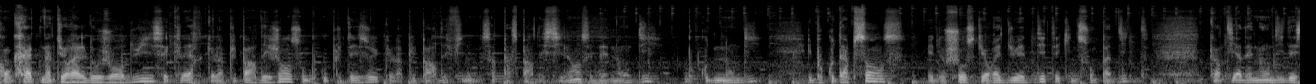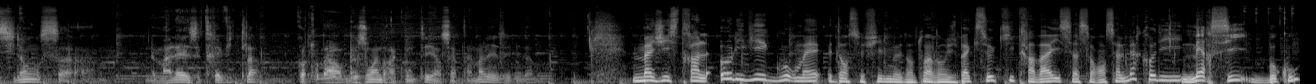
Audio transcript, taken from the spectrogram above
concrète, naturelle d'aujourd'hui, c'est clair que la plupart des gens sont beaucoup plus taiseux que la plupart des films. Ça passe par des silences et des non-dits, beaucoup de non-dits, et beaucoup d'absences, et de choses qui auraient dû être dites et qui ne sont pas dites. Quand il y a des non-dits, des silences, le malaise est très vite là. Quand on a besoin de raconter un certain malaise, évidemment magistral Olivier Gourmet dans ce film d'Antoine Rusbach, Ceux qui travaillent, ça sort en salle mercredi. Merci beaucoup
